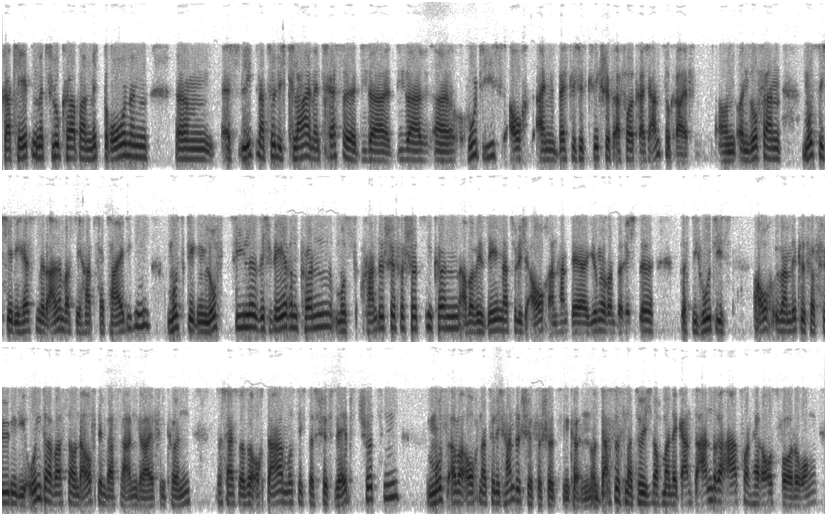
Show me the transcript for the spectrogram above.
Raketen, mit Flugkörpern, mit Drohnen. Ähm, es liegt natürlich klar im Interesse dieser, dieser äh, Houthis, auch ein westliches Kriegsschiff erfolgreich anzugreifen. Und insofern muss sich hier die Hessen mit allem, was sie hat, verteidigen, muss gegen Luftziele sich wehren können, muss Handelsschiffe schützen können. Aber wir sehen natürlich auch anhand der jüngeren Berichte, dass die Houthis auch über Mittel verfügen, die unter Wasser und auf dem Wasser angreifen können. Das heißt also, auch da muss sich das Schiff selbst schützen, muss aber auch natürlich Handelsschiffe schützen können. Und das ist natürlich nochmal eine ganz andere Art von Herausforderung,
